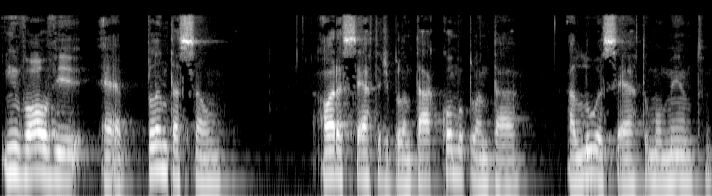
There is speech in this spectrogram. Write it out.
Envolve é, plantação, a hora certa de plantar, como plantar, a lua certa, o momento.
